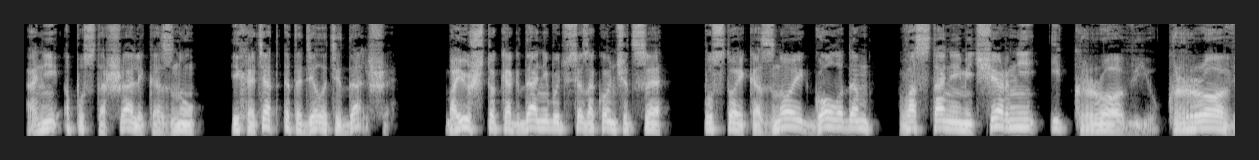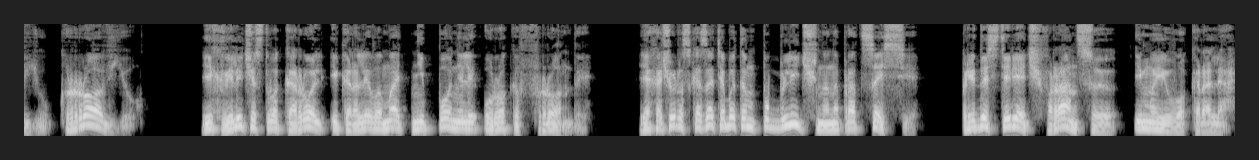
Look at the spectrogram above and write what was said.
Они опустошали казну и хотят это делать и дальше. Боюсь, что когда-нибудь все закончится пустой казной, голодом восстаниями черни и кровью, кровью, кровью. Их величество король и королева-мать не поняли уроков фронды. Я хочу рассказать об этом публично на процессе, предостеречь Францию и моего короля.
